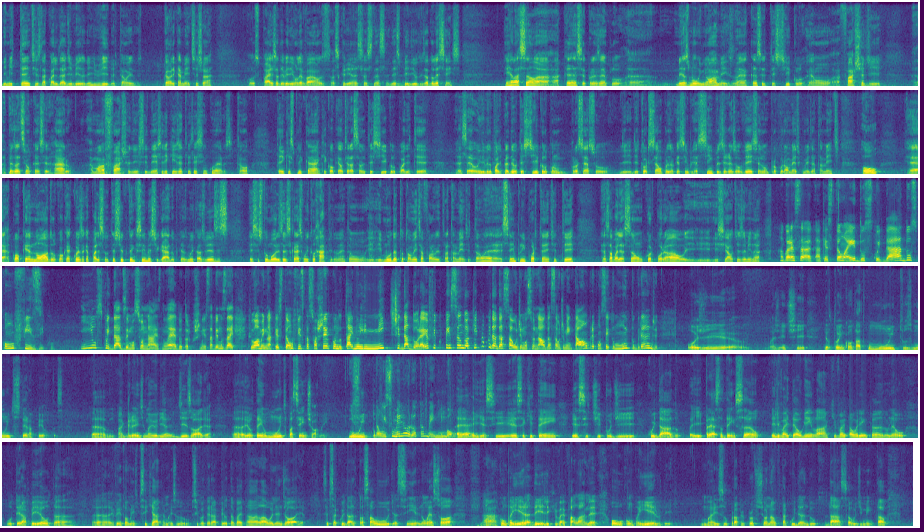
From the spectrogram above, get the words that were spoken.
limitantes da qualidade de vida do indivíduo. Então, teoricamente, já os pais já deveriam levar os, as crianças nessa, nesse período de adolescência. Em relação a, a câncer, por exemplo, uh, mesmo em homens, né, câncer de testículo é um, a faixa de, apesar de ser um câncer raro, a maior faixa de incidência é de 15 a 35 anos. Então, tem que explicar que qualquer alteração de testículo pode ter, é, o indivíduo pode perder o testículo por um processo de, de torção, por exemplo, que é simples, é simples de resolver se ele não procurar um médico imediatamente, ou é, qualquer nódulo, qualquer coisa que apareça no testículo tem que ser investigado, porque muitas vezes esses tumores eles crescem muito rápido, né? Então e, e muda totalmente a forma de tratamento. Então é, é sempre importante ter essa avaliação corporal e, e, e se autoexaminar. Agora essa a questão aí dos cuidados com o físico. E os cuidados emocionais, não é, doutor Cuxinir? Sabemos aí que o homem na questão física só chega quando está no limite da dor. Aí eu fico pensando aqui, para cuidar da saúde emocional, da saúde mental, há um preconceito muito grande? Hoje, a gente, eu estou em contato com muitos, muitos terapeutas. Uh, a grande maioria diz, olha, uh, eu tenho muito paciente homem. Muito. Então isso melhorou também, que bom. É, e esse, esse que tem esse tipo de cuidado e presta atenção, ele vai ter alguém lá que vai estar orientando, né? O, o terapeuta, uh, eventualmente psiquiatra, mas o, o, psicoterapeuta vai estar lá olhando olha, você precisa cuidar da tua saúde, assim, não é só a, a companheira dele que vai falar, né? Ou o companheiro dele, mas o próprio profissional que está cuidando da saúde mental,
